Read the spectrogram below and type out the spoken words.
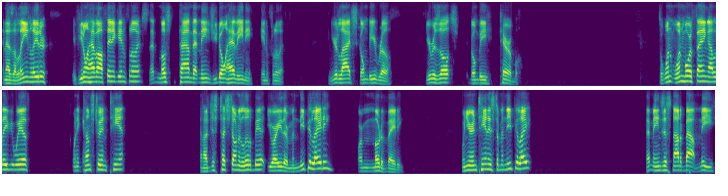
And as a lean leader, if you don't have authentic influence, that most of the time that means you don't have any influence. Your life's going to be rough. Your results are going to be terrible. So one one more thing I'll leave you with when it comes to intent, and I just touched on it a little bit, you are either manipulating or motivating. When your intent is to manipulate, that means it's not about me.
